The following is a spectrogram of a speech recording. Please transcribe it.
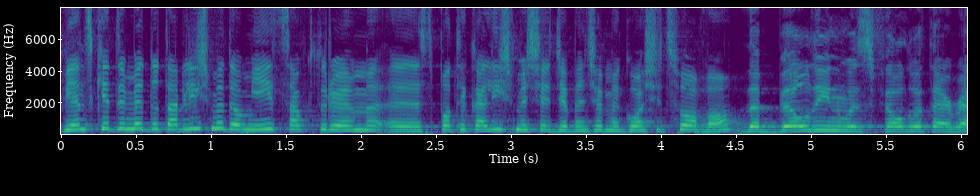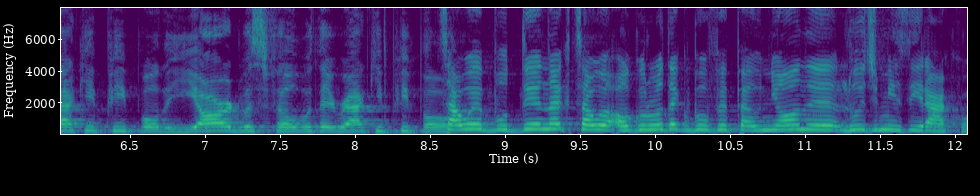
Więc kiedy my dotarliśmy do miejsca, w którym y, spotykaliśmy się, gdzie będziemy głosić słowo, the building was filled with Iraqi people, the yard was filled with Iraqi people. cały budynek, cały ogródek był wypełniony ludźmi z Iraku.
